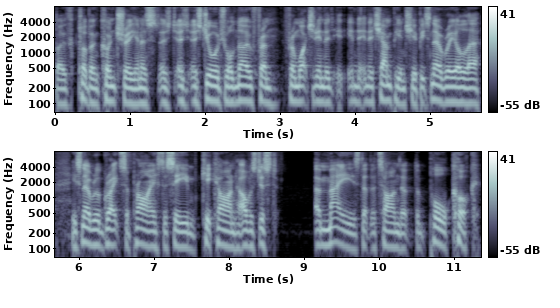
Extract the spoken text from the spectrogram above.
both club and country. And as, as, as George will know from from watching in the in the, in the championship, it's no real uh, it's no real great surprise to see him kick on. I was just amazed at the time that, that Paul Cook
